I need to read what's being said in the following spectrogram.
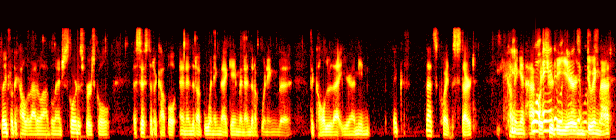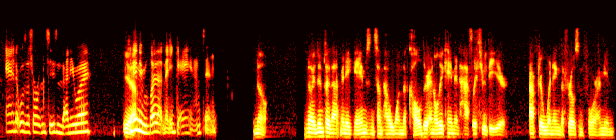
played for the Colorado Avalanche, scored his first goal, assisted a couple, and ended up winning that game and ended up winning the the Calder that year. I mean, like that's quite a start. Coming in halfway Well, through the wa- year and doing short- that. And it was a shortened season anyway. He Yeah. didn't even play that many games, and No. No, he didn't play that many games and somehow won the Calder and only came in halfway through the year after winning the Frozen Four. I mean,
